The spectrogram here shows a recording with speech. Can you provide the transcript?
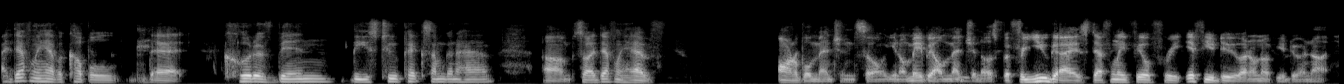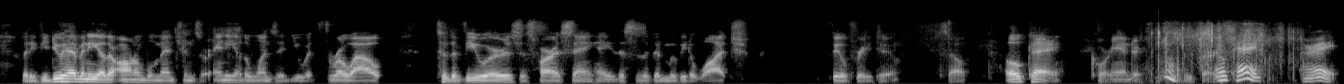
I definitely have a couple that could have been these two picks I'm going to have. Um, so I definitely have honorable mentions. So, you know, maybe I'll mention those. But for you guys, definitely feel free if you do. I don't know if you do or not, but if you do have any other honorable mentions or any other ones that you would throw out to the viewers as far as saying, hey, this is a good movie to watch, feel free to. So, okay, Coriander. Okay. All right.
